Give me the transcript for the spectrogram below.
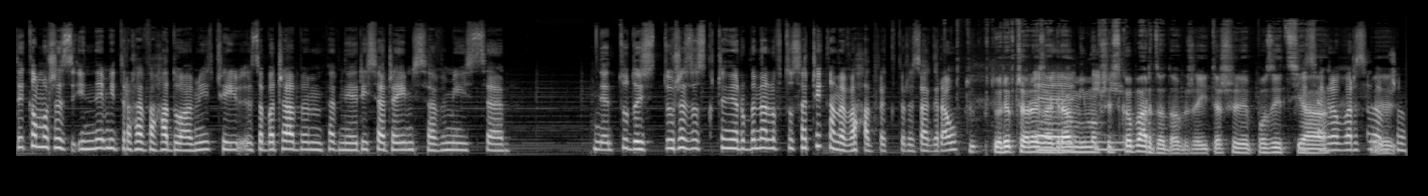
tylko może z innymi trochę wahadłami, czyli zobaczyłabym pewnie Risa Jamesa w miejsce tu dość duże zaskoczenie Rubena Loftusa-Cheeka na wahadle, który zagrał. Który wczoraj zagrał e, mimo I... wszystko bardzo dobrze i też y, pozycja... I zagrał bardzo dobrze.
